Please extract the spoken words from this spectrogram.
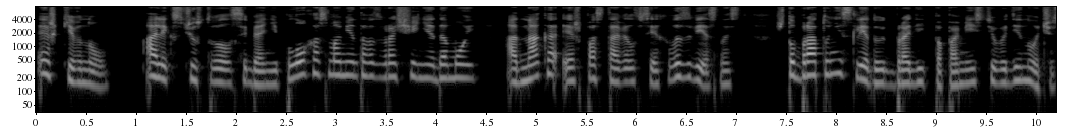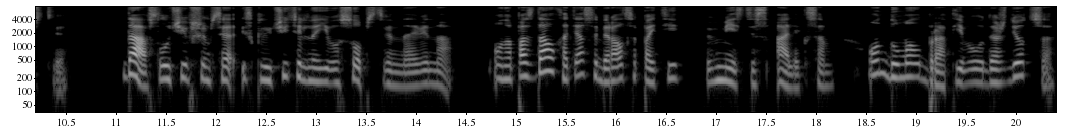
Эш кивнул. Алекс чувствовал себя неплохо с момента возвращения домой, однако Эш поставил всех в известность, что брату не следует бродить по поместью в одиночестве. Да, в случившемся исключительно его собственная вина. Он опоздал, хотя собирался пойти вместе с Алексом. Он думал, брат его дождется.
